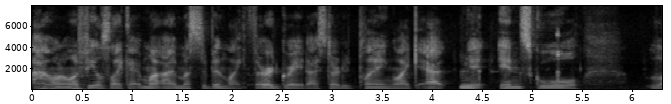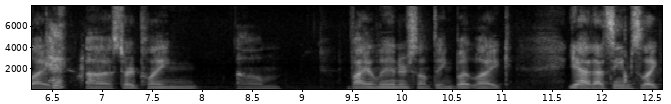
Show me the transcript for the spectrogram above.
I don't know, it feels like I, I must have been like 3rd grade I started playing like at Mm. in school like Okay. uh started playing um violin or something, but like yeah, that seems like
